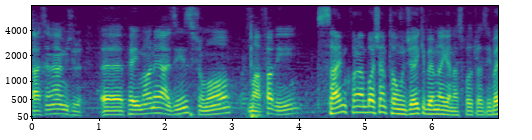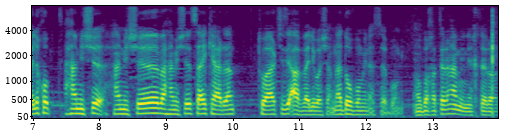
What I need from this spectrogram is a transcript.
قطعا همینجوره. پیمان عزیز شما موفقی؟ سعی می‌کنم باشم تا اونجایی که بهم نگن از خود راضی. ولی خب همیشه همیشه و همیشه سعی کردم تو هر چیزی اولی باشم نه دومی نه سومی. آه، به خاطر همین اختراعات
